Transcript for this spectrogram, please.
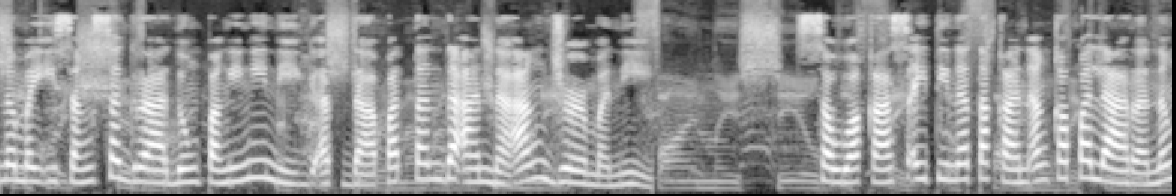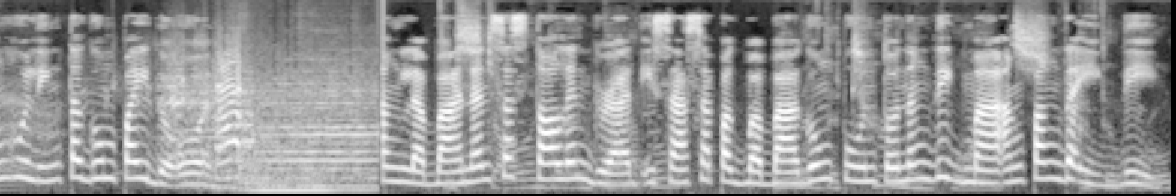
na may isang sagradong panginginig at dapat tandaan na ang Germany. Sa wakas ay tinatakan ang kapalaran ng huling tagumpay doon. Ang labanan sa Stalingrad isa sa pagbabagong punto ng digmaang pangdaigdig.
